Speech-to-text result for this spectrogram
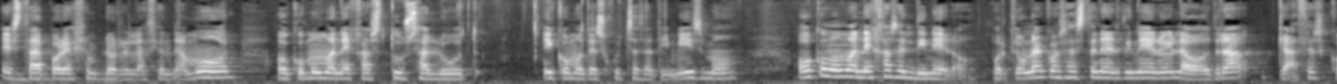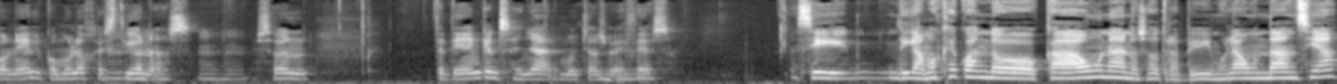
esta, por ejemplo, relación de amor, o cómo manejas tu salud y cómo te escuchas a ti mismo, o cómo manejas el dinero, porque una cosa es tener dinero y la otra, ¿qué haces con él? ¿Cómo lo gestionas? Son, te tienen que enseñar muchas veces. Sí, digamos que cuando cada una de nosotras vivimos la abundancia,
